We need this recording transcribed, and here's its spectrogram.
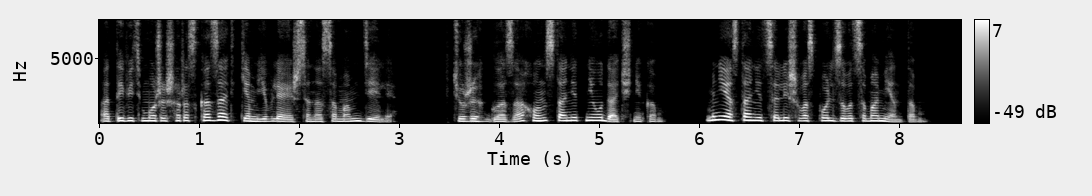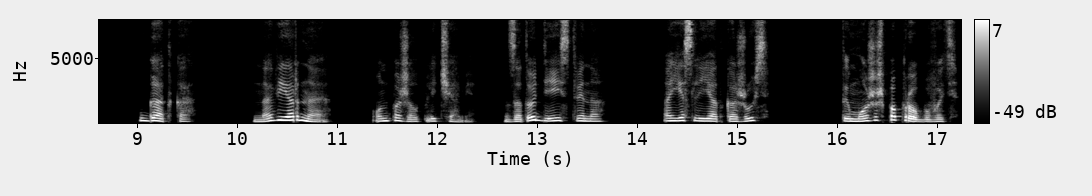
А ты ведь можешь рассказать, кем являешься на самом деле. В чужих глазах он станет неудачником. Мне останется лишь воспользоваться моментом. Гадко. Наверное. Он пожал плечами. Зато действенно. А если я откажусь? Ты можешь попробовать,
